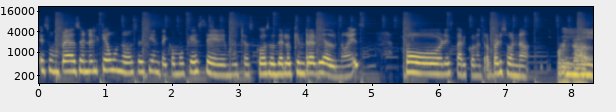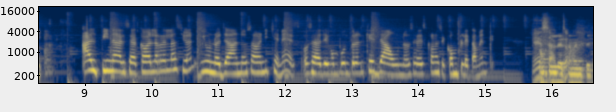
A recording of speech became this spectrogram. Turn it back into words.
es un pedazo en el que uno se siente como que sé de muchas cosas de lo que en realidad uno es por estar con otra persona Por y al final se acaba la relación y uno ya no sabe ni quién es. O sea, llega un punto en el que ya uno se desconoce completamente. Exacto. Completamente.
